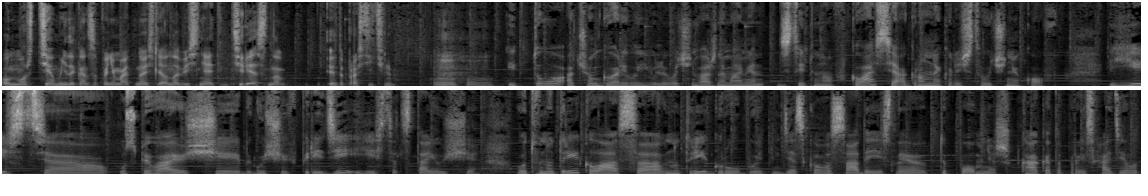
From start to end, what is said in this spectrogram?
Он может тему не до конца понимать, но если он объясняет интересно, это простительно. Угу. И то, о чем говорила Юля, очень важный момент. Действительно, в классе огромное количество учеников. Есть э, успевающие, бегущие впереди, и есть отстающие. Вот внутри класса, внутри группы детского сада, если ты помнишь, как это происходило,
